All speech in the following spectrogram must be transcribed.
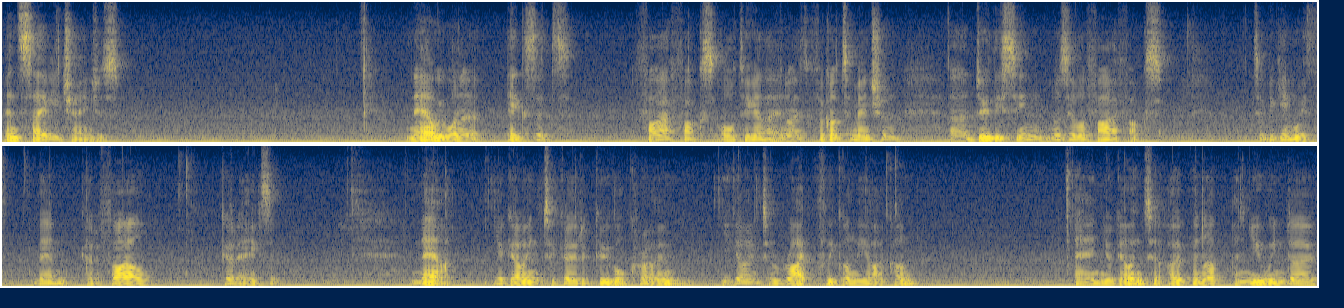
and save your changes. Now we want to exit Firefox altogether and I forgot to mention uh, do this in Mozilla Firefox to begin with. Then go to File, go to Exit. Now, you're going to go to Google Chrome, you're going to right click on the icon, and you're going to open up a new window,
